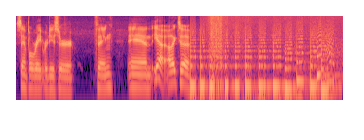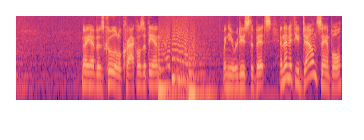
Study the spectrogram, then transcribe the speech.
sample rate reducer thing. And yeah, I like to. Now you have those cool little crackles at the end when you reduce the bits. And then if you downsample,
